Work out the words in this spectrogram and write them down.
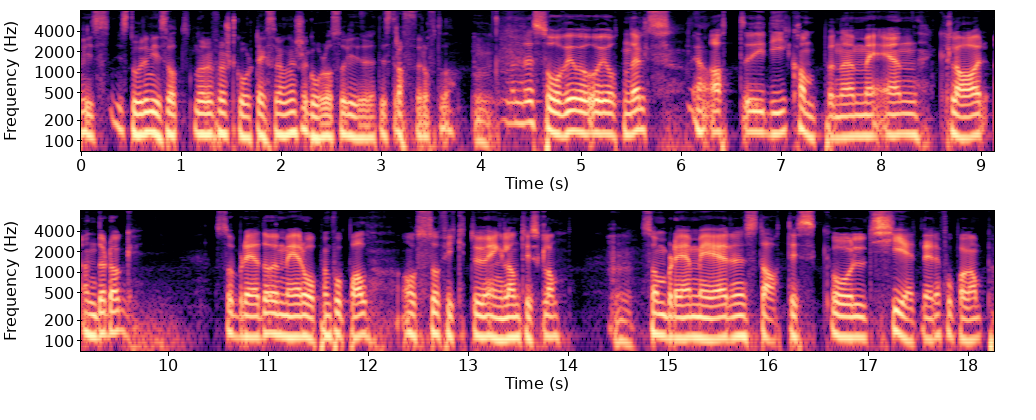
vis, Historien viser at når det først går til ekstraganger, så går det også videre til straffer ofte. da. Mm. Men det så vi jo i åttendels. Ja. At i de kampene med en klar underdog, så ble det mer åpen fotball. Og så fikk du England-Tyskland. Mm. Som ble mer statisk og kjedeligere fotballkamp.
